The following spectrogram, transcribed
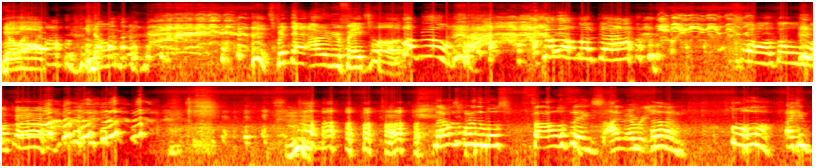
no one, would, no one. Spit that out of your face hole. Fuck you! Oh my god! Oh, oh my god! That was one of the most foul things I've ever eaten. Ugh. Oh, I can.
